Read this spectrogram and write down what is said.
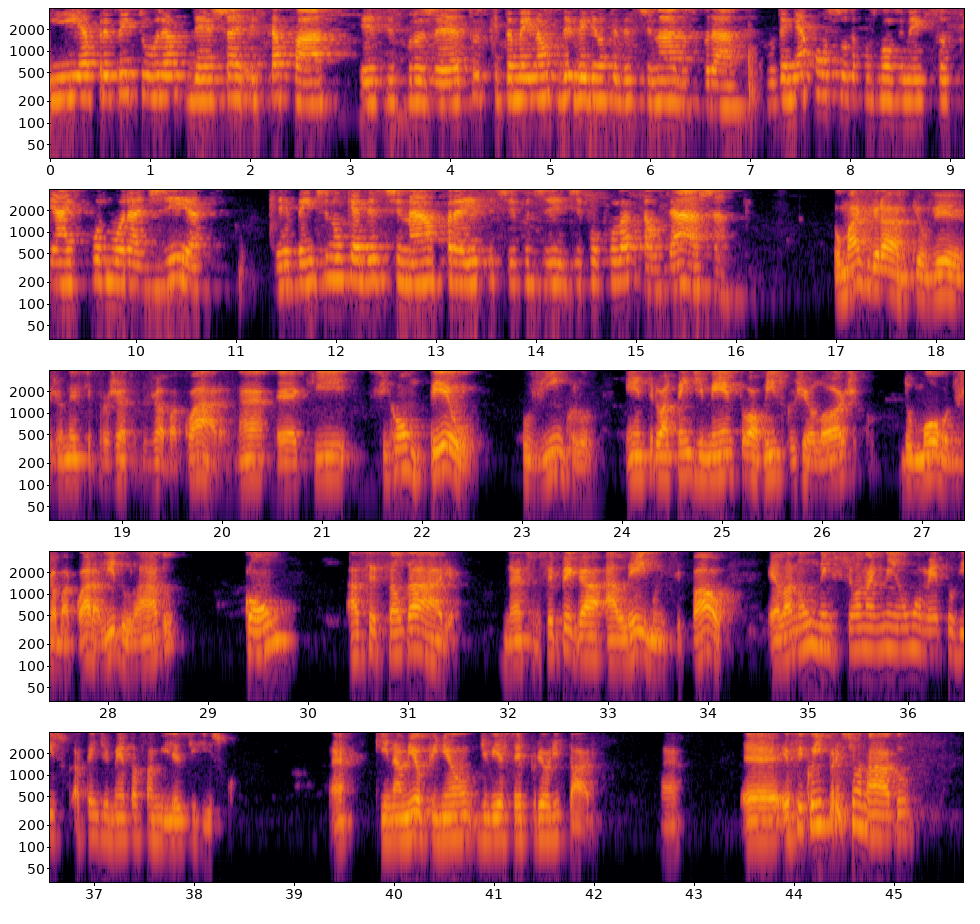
e a prefeitura deixa escapar esses projetos que também não deveriam ser destinados para. Não tem nem a consulta com os movimentos sociais por moradia, de repente não quer destinar para esse tipo de, de população, você acha? O mais grave que eu vejo nesse projeto do Jabaquara né, é que se rompeu o vínculo entre o atendimento ao risco geológico do Morro do Jabaquara, ali do lado, com a cessão da área. Né? Se você pegar a lei municipal, ela não menciona em nenhum momento o risco, atendimento a famílias de risco, né? que, na minha opinião, devia ser prioritário. Né? É, eu fico impressionado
